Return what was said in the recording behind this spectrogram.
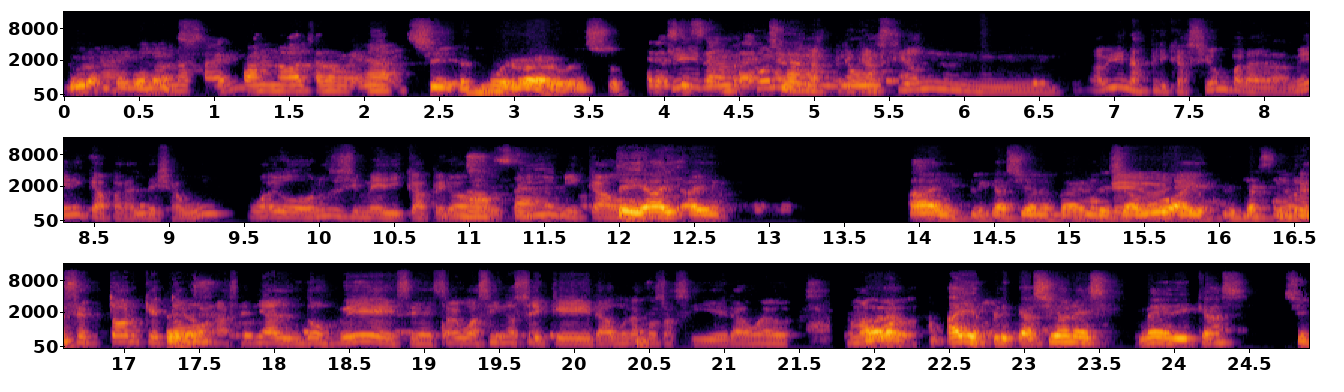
dura un poco más. no sabes cuándo va a terminar. Sí, es muy raro eso. Pero sí, siempre ¿Cuál era la explicación? ¿Había una explicación para la médica, para el déjà vu? O algo, no sé si médica, pero clínica o... Sí, hay, hay, hay explicaciones para el déjà vu, hay explicaciones. Un receptor que toma una señal dos veces, es algo así, no sé qué era, una cosa así, era no me acuerdo. hay explicaciones médicas, eh,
